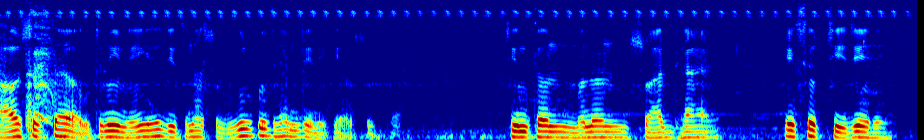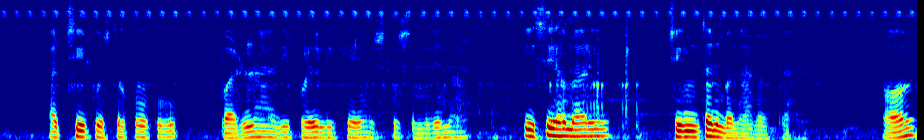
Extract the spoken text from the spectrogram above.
आवश्यकता उतनी नहीं है जितना सदगुरु को ध्यान देने की आवश्यकता है। चिंतन, मनन, स्वाध्याय, ये सब चीज़ें हैं। अच्छी पुस्तकों को पढ़ना यदि पढ़े लिखे हैं, उसको समझना इससे हमारी चिंतन बना रहता है और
